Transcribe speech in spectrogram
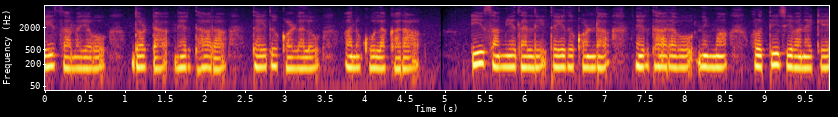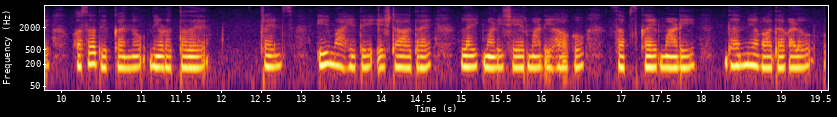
ಈ ಸಮಯವು ದೊಡ್ಡ ನಿರ್ಧಾರ ತೆಗೆದುಕೊಳ್ಳಲು ಅನುಕೂಲಕರ. ಈ ಸಮಯದಲ್ಲಿ ತೆಗೆದುಕೊಂಡ ನಿರ್ಧಾರವು ನಿಮ್ಮ ವೃತ್ತಿಜೀವನಕ್ಕೆ ಹೊಸ ದಿಕ್ಕನ್ನು ನೀಡುತ್ತದೆ. ಫ್ರೆಂಡ್ಸ್, ಈ ಮಾಹಿತಿ ಇಷ್ಟ ಆದರೆ ಲೈಕ್ ಮಾಡಿ, ಶೇರ್ ಮಾಡಿ ಹಾಗೂ ಸಬ್ಸ್ಕ್ರೈಬ್ ಮಾಡಿ. ಧನ್ಯವಾದಗಳು.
